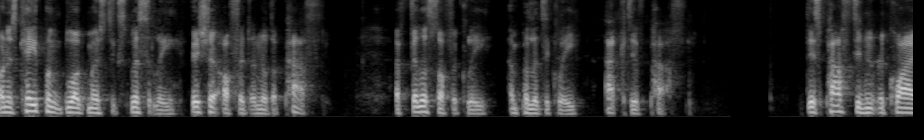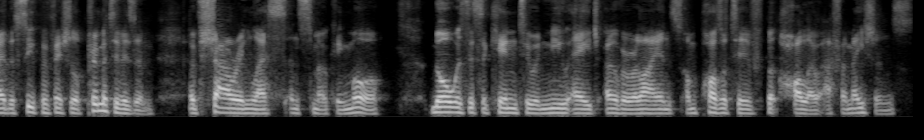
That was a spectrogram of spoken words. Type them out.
On his K-punk blog most explicitly, Fisher offered another path, a philosophically and politically active path. This path didn't require the superficial primitivism of showering less and smoking more, nor was this akin to a new age over reliance on positive but hollow affirmations.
